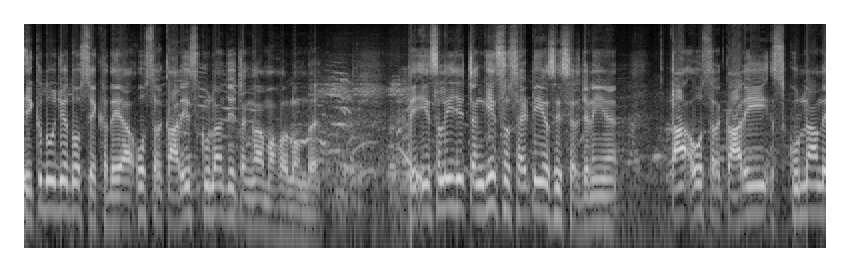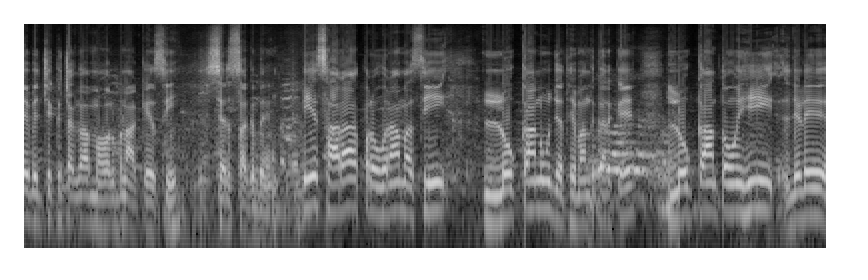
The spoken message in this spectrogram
ਇੱਕ ਦੂਜੇ ਤੋਂ ਸਿੱਖਦੇ ਆ, ਉਹ ਸਰਕਾਰੀ ਸਕੂਲਾਂ 'ਚ ਚੰਗਾ ਮਾਹੌਲ ਹੁੰਦਾ ਹੈ। ਤੇ ਇਸ ਲਈ ਜੇ ਚੰਗੀ ਸੁਸਾਇਟੀ ਅਸੀਂ ਸਿਰਜਣੀ ਹੈ ਤਾਂ ਉਹ ਸਰਕਾਰੀ ਸਕੂਲਾਂ ਦੇ ਵਿੱਚ ਇੱਕ ਚੰਗਾ ਮਾਹੌਲ ਬਣਾ ਕੇ ਅਸੀਂ ਸਿਰ ਸਕਦੇ ਹਾਂ। ਇਹ ਸਾਰਾ ਪ੍ਰੋਗਰਾਮ ਅਸੀਂ ਲੋਕਾਂ ਨੂੰ ਜਥੇਬੰਦ ਕਰਕੇ ਲੋਕਾਂ ਤੋਂ ਹੀ ਜਿਹੜੇ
